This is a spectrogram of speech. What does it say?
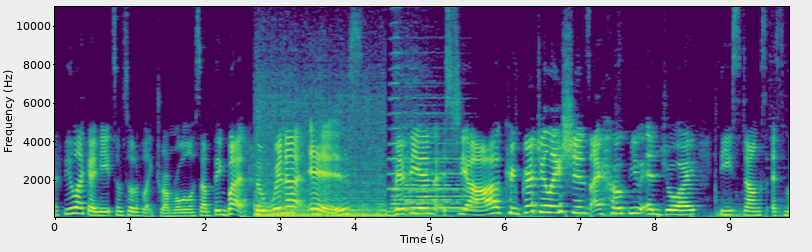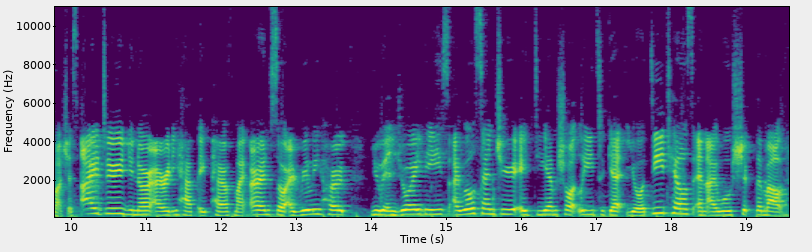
I feel like I need some sort of like drum roll or something, but the winner is Vivian Xia. Congratulations! I hope you enjoy these dunks as much as I do. You know I already have a pair of my own, so I really hope you enjoy these. I will send you a DM shortly to get your details and I will ship them out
